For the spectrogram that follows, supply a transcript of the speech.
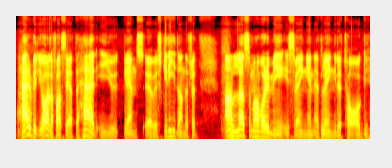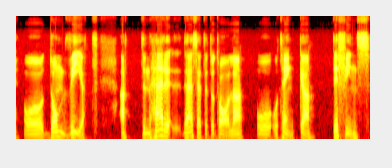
Här vill jag i alla fall säga att det här är ju gränsöverskridande för att alla som har varit med i svängen ett längre tag och de vet att den här, det här sättet att tala och, och tänka det finns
